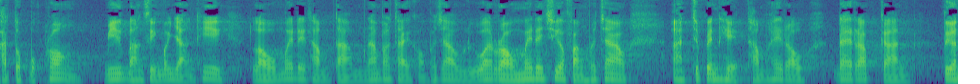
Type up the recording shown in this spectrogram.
ขาดตกบกพร่อง มีบางสิ่งบางอย่างที่เราไม่ได้ทำตามน้ำพระทัยของพระเจ้า หรือว่าเราไม่ได้เชื่อฟังพระเจ้า อาจจะเป็นเหตุทำให้เราได้รับการเตือน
